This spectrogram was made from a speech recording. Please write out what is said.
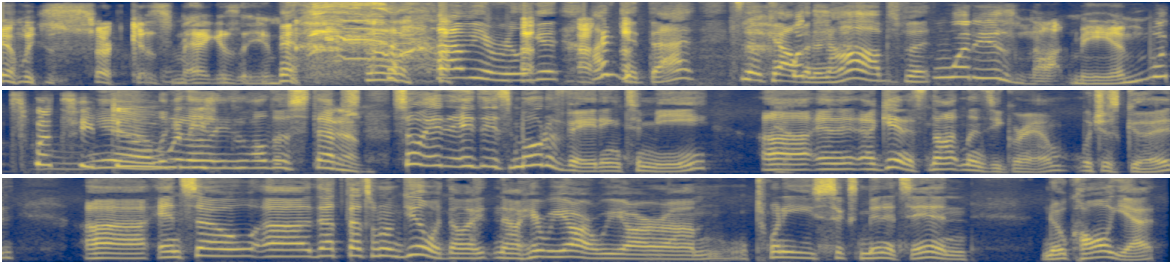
Family Circus magazine. That'd be a really good. I'd get that. It's no Calvin and Hobbes, but what is not me and what's what's he yeah, do? look at all, these, all those steps. Yeah. So it, it, it's motivating to me. Uh, and again, it's not Lindsey Graham, which is good. Uh, and so uh, that that's what I'm dealing with now. Now here we are. We are um, 26 minutes in, no call yet.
